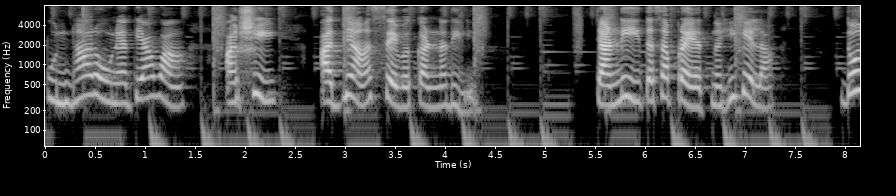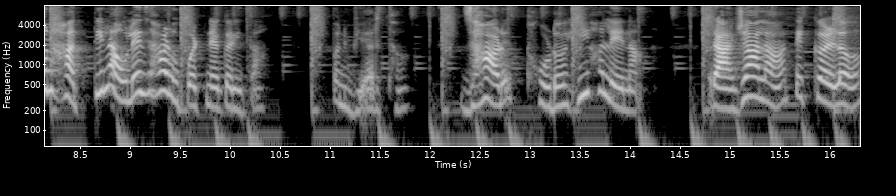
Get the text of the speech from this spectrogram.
पुन्हा रोवण्यात यावा अशी आज्ञा सेवकांना दिली. त्यांनी तसा प्रयत्नही केला. दोन हत्ती लावले झाड उपटण्याकरिता. पण व्यर्थ. झाड थोडंही हलेना. राजाला ते कळलं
